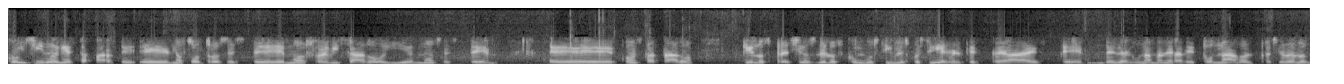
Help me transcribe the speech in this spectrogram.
coincido en esta parte. Eh, nosotros este, hemos revisado y hemos este, eh, constatado que los precios de los combustibles, pues sí es el que ha este, de alguna manera detonado el precio de los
